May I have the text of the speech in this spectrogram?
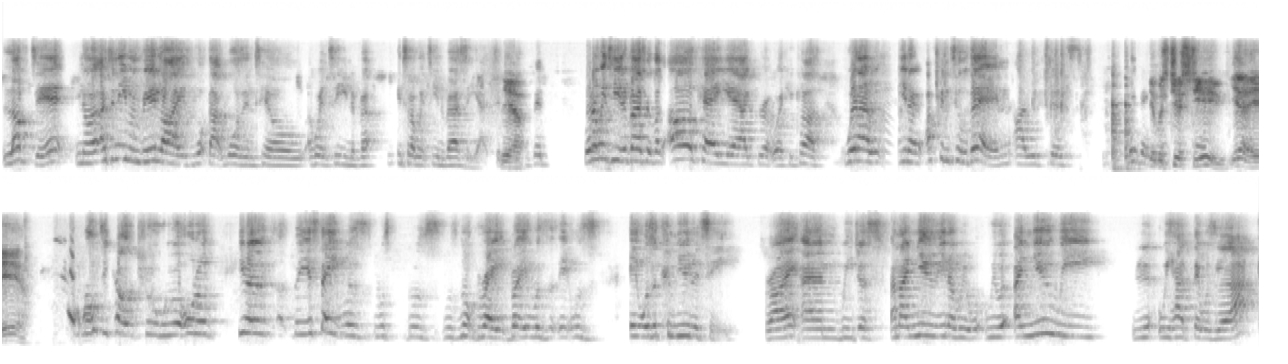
loved it. You know, I didn't even realize what that was until I went to university. Until I went to university, actually. Yeah. When I went to university, I was like, oh, okay, yeah, I grew up working class. When I, you know, up until then, I was just living. It was just you. Yeah, yeah, yeah. Multicultural. We were all of, you know, the estate was was was was not great, but it was it was it was a community, right? And we just and I knew, you know, we we were I knew we we had there was lack,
